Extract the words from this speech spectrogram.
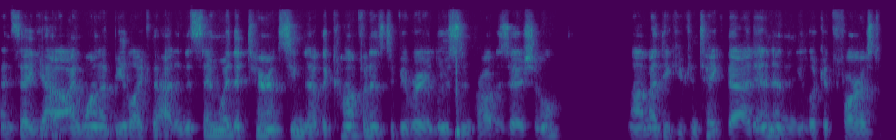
and say, yeah, I want to be like that. In the same way that Terrence seemed to have the confidence to be very loose and improvisational, um, I think you can take that in. And you look at Forest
